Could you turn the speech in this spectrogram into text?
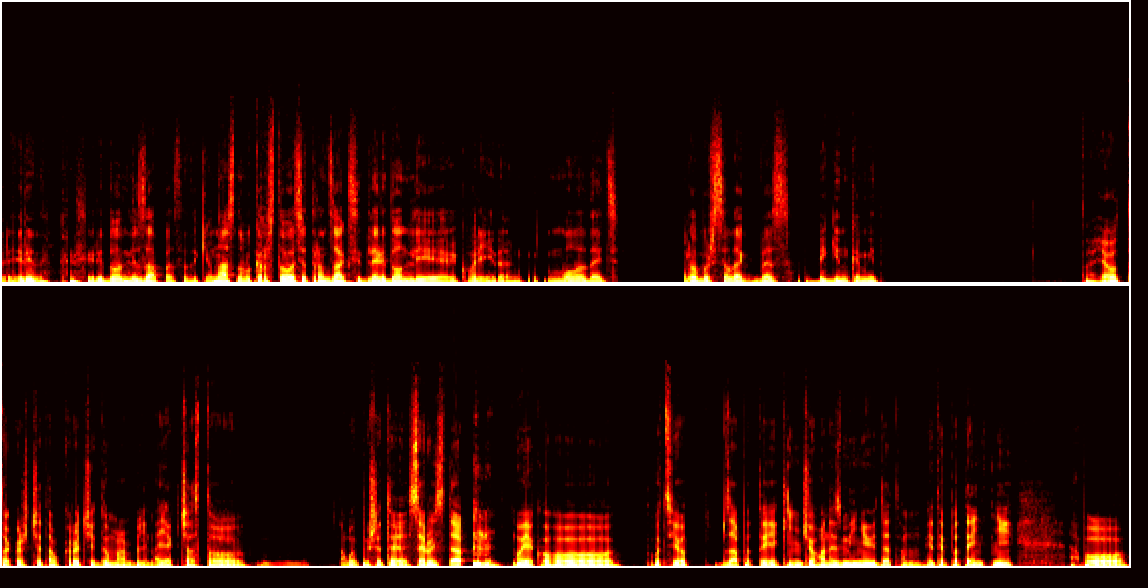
Read-only такі. У нас не використовуються транзакції для read-only. Молодець. Робиш селект без begin commit. Та я от також читав, коротше, і думаю, блін, а як часто ви пишете сервіс, да, у якого оці от запити, які нічого не змінюють, да, там ідемпотентні, або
